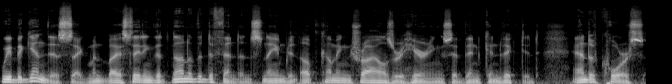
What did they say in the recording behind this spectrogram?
We begin this segment by stating that none of the defendants named in upcoming trials or hearings have been convicted, and of course,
